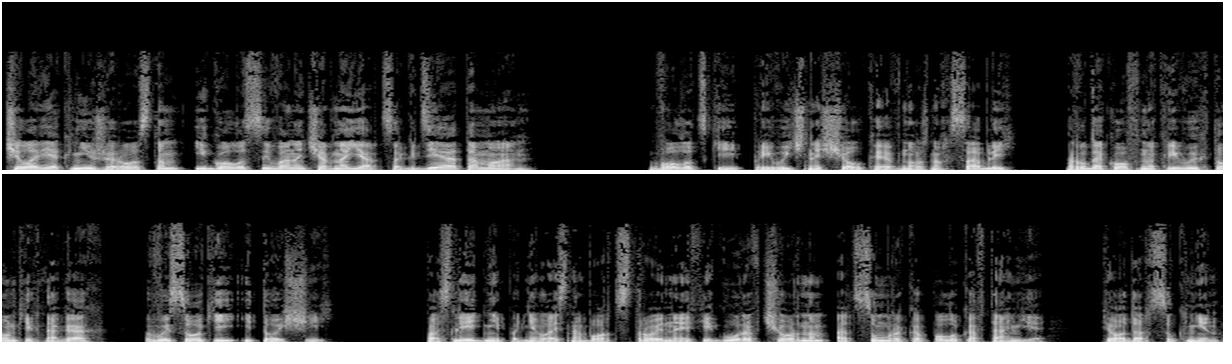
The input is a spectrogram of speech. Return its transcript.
человек ниже ростом и голос Ивана Черноярца «Где атаман?». Волоцкий, привычно щелкая в ножнах саблей, Рудаков на кривых тонких ногах, высокий и тощий. Последней поднялась на борт стройная фигура в черном от сумрака полукафтанье, Федор Сукнин.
